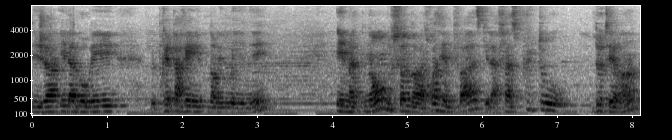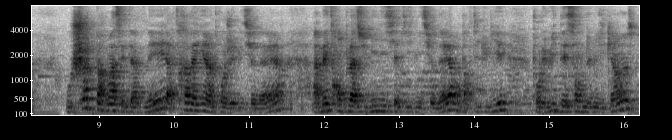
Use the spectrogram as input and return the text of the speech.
déjà élaboré, préparé dans les doyennés, et maintenant, nous sommes dans la troisième phase, qui est la phase plutôt de terrain, où chaque paroisse est amenée à travailler un projet missionnaire, à mettre en place une initiative missionnaire, en particulier pour le 8 décembre 2015,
